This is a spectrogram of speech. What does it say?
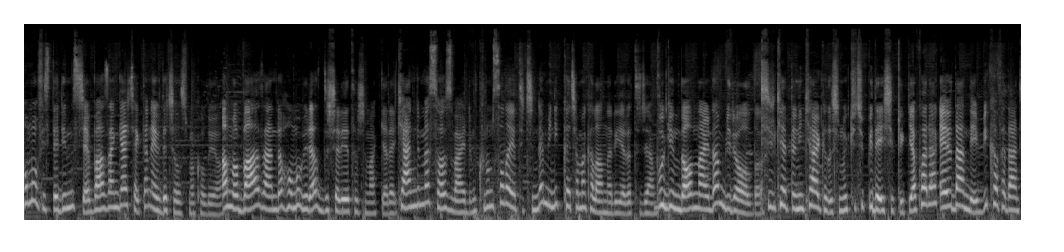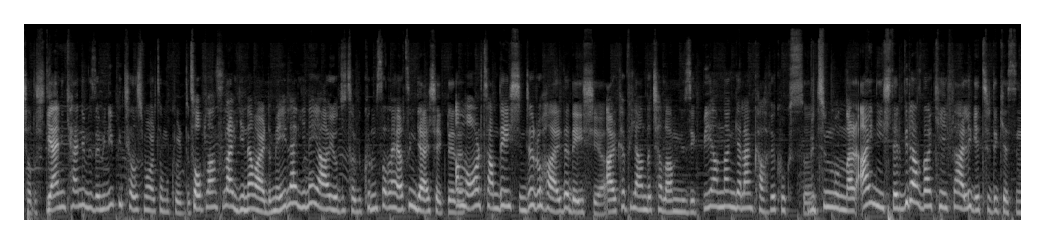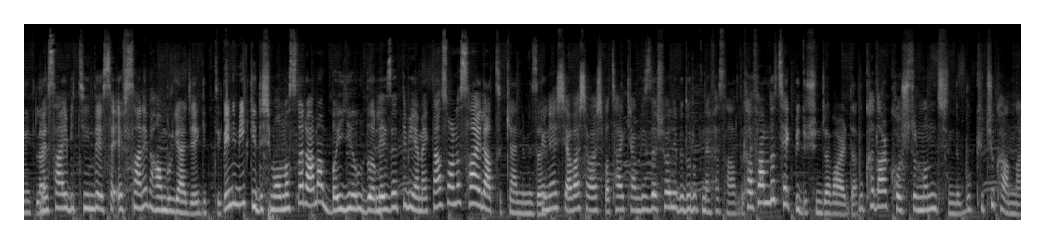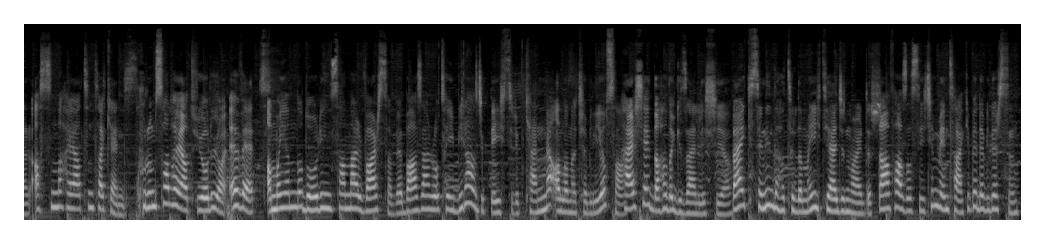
Home office dediğimiz şey bazen gerçekten evde çalışmak oluyor. Ama bazen de home'u biraz dışarıya taşımak gerek. Kendime söz verdim. Kurumsal hayat içinde minik kaçamak alanları yaratacağım. Bugün de onlardan biri oldu. Şirketten iki arkadaşımla küçük bir değişiklik yaparak evden değil bir kafeden çalıştık. Yani kendimize minik bir çalışma ortamı kurduk. Toplantılar yine vardı. Mailler yine yağıyordu tabii. Kurumsal hayatın gerçekleri. Ama ortam değişince ruh hali de değişiyor. Arka planda çalan müzik, bir yandan gelen kahve kokusu. Bütün bunlar aynı işleri biraz daha keyifli hale getirdi kesinlikle. Mesai bittiğinde ise efsane bir hamburgerciye gittik. Benim ilk gidişim olmasına rağmen bayıldım. Lezzetli bir yemekten sonra sahile attık kendimizi. Güneş yavaş yavaş batarken biz de şöyle bir durup nefes aldık. Kafamda tek bir düşünce vardı. Bu kadar koşturmanın içinde bu küçük anlar aslında hayatın ta kendisi. Kurumsal hayat yoruyor evet ama yanında doğru insanlar varsa ve bazen rotayı birazcık değiştirip kendine alan açabiliyorsan her şey daha da güzelleşiyor. Belki senin de hatırlamaya ihtiyacın vardır. Daha fazlası için beni takip edebilirsin.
